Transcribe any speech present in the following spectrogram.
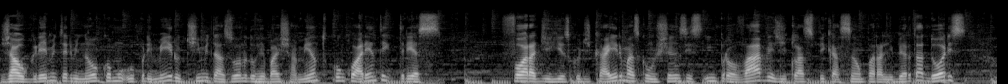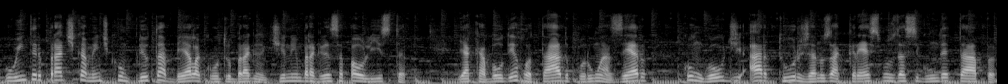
Já o Grêmio terminou como o primeiro time da zona do rebaixamento com 43. Fora de risco de cair, mas com chances improváveis de classificação para a Libertadores, o Inter praticamente cumpriu tabela contra o Bragantino em Bragança Paulista e acabou derrotado por 1 a 0 com gol de Arthur já nos acréscimos da segunda etapa.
